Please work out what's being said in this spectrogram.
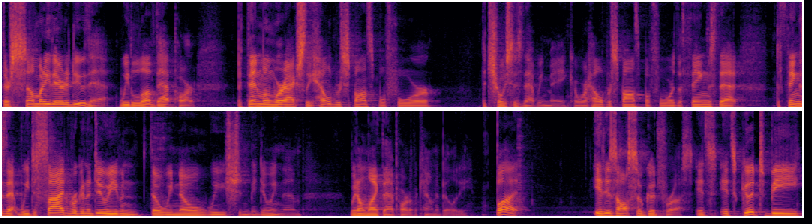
there's somebody there to do that. We love that part. But then when we're actually held responsible for the choices that we make, or we're held responsible for the things that the things that we decide we're going to do, even though we know we shouldn't be doing them, we don't like that part of accountability. But it is also good for us. It's it's good to be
